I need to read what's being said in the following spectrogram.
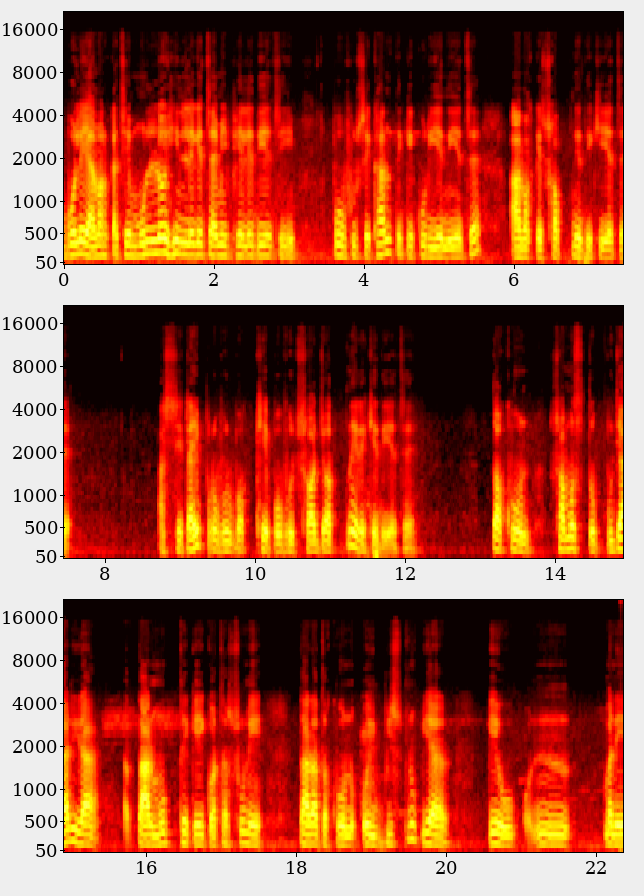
বলে আমার কাছে মূল্যহীন লেগেছে, আমি ফেলে দিয়েছি। প্রভু সেখান থেকে কুড়িয়ে নিয়েছে, আমাকে স্বপ্নে দেখিয়েছে। আর সেটাই প্রভুর পক্ষে প্রভুর সযত্নে রেখে দিয়েছে। তখন সমস্ত পূজারীরা তার মুখ থেকে এই কথা শুনে তারা তখন ওই বিষ্ণুপ্রিয়াকেও উম, মানে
